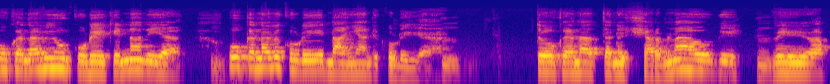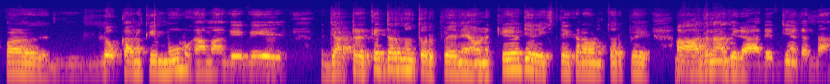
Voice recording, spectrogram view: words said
ਉਹ ਕਹਿੰਦਾ ਵੀ ਉਹ ਕੁੜੀ ਕਿੰਨਾ ਦੀ ਆ? ਉਹ ਕਹਿੰਦਾ ਵੀ ਕੁੜੀ ਨਾਈਆਂ ਦੀ ਕੁੜੀ ਆ। ਤੇ ਉਹ ਕਹਿੰਦਾ ਤੈਨੂੰ ਸ਼ਰਮ ਨਾ ਆਊਗੀ ਵੀ ਆਪਾਂ ਲੋਕਾਂ ਨੂੰ ਕੀ ਮੂੰਹ ਵਿਖਾਵਾਂਗੇ ਵੀ ਜੱਟ ਕਿੱਧਰ ਨੂੰ ਤੁਰ ਪਏ ਨੇ ਹੁਣ ਕਿਹੋ ਜਿਹੇ ਰਿਸ਼ਤੇ ਕਰਾਉਣ ਤੁਰ ਪਏ ਆਦ ਨਾ ਜਗਾ ਦੇ ਦੀਆਂ ਗੱਲਾਂ।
